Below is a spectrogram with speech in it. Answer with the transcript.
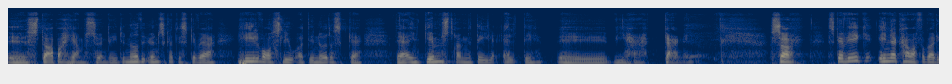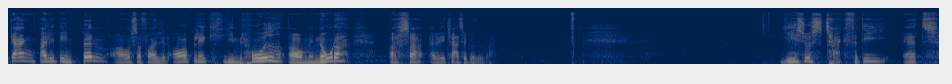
øh, stopper her om søndag. Det er noget, vi ønsker, det skal være hele vores liv, og det er noget, der skal være en gennemstrømmende del af alt det, øh, vi har gang i. Så skal vi ikke, inden jeg kommer for godt i gang, bare lige bede en bøn, og så får jeg lidt overblik lige i mit hoved og med noter, og så er vi klar til at gå videre. Jesus, tak fordi, at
